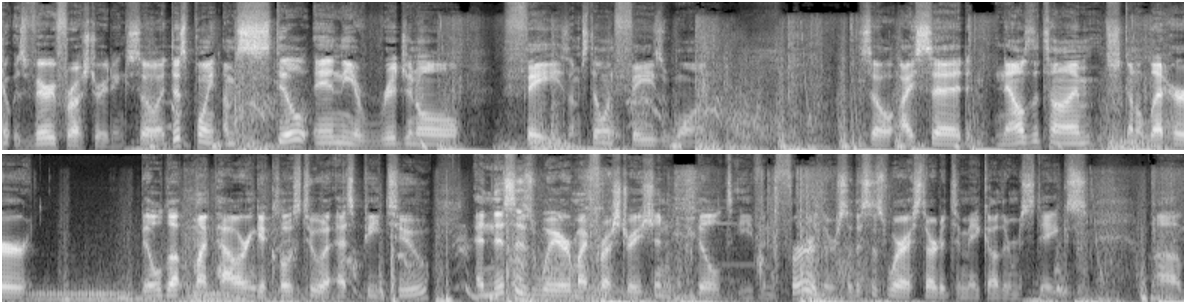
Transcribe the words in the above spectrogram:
it was very frustrating. So at this point, I'm still in the original phase. I'm still in phase one. So I said, now's the time. I'm just going to let her build up my power and get close to a SP2. And this is where my frustration built even further. So this is where I started to make other mistakes. Um,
